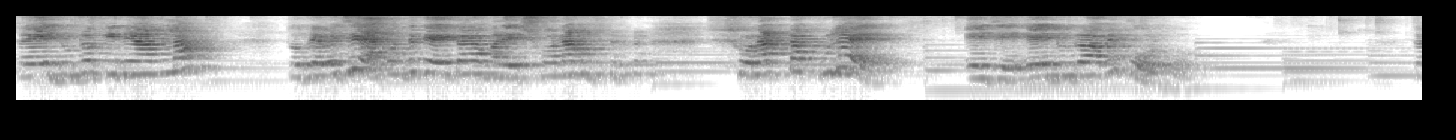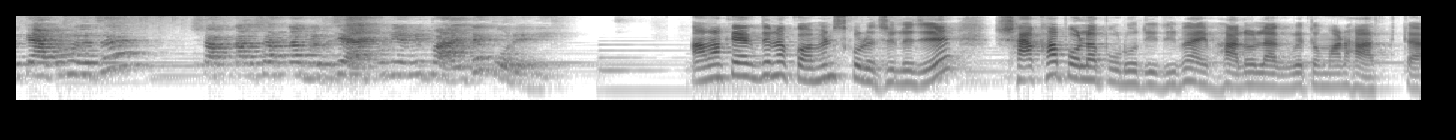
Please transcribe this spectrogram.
তো এই দুটো কিনে আনলাম, তো ভেবেছি এখন থেকে এটা মানে সোনার সোনারটা খুলে, এই যে, এই দুটো আমি পরবো আমাকে একজনে কমেন্টস করেছিল যে, শাখা পলা পড়ো দিদি ভাই ভালো লাগবে তোমার হাতটা।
